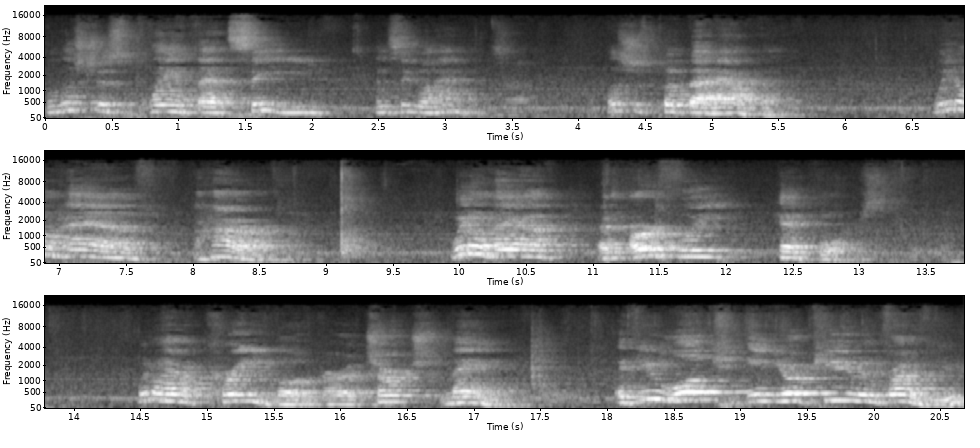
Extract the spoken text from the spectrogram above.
well, let's just plant that seed and see what happens. Let's just put that out there. We don't have a hierarchy. We don't have an earthly headquarters. We don't have a creed book or a church manual. If you look in your pew in front of you,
